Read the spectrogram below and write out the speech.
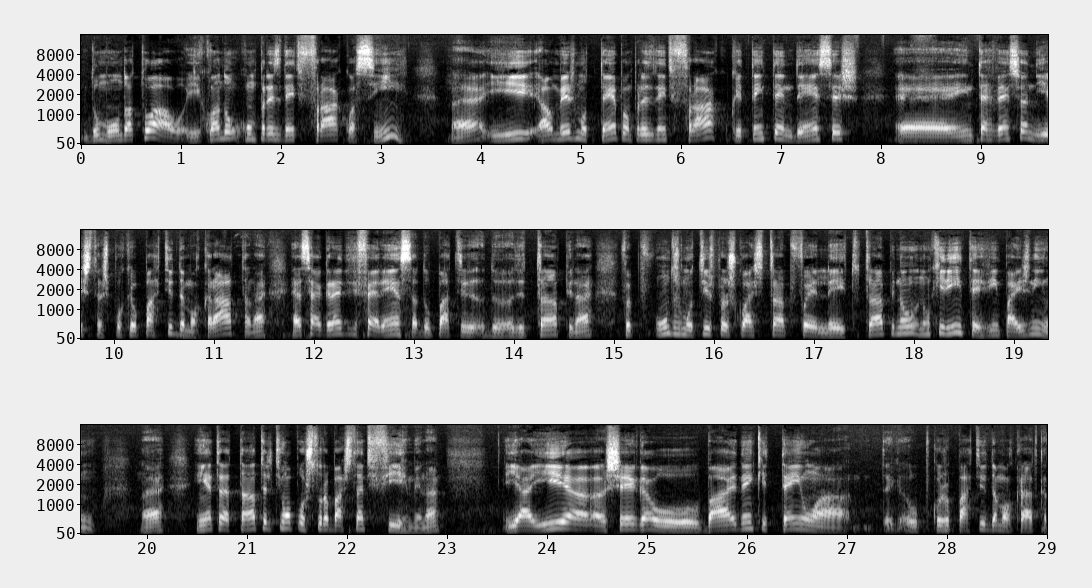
do mundo atual. E quando com um presidente fraco assim, né, e ao mesmo tempo é um presidente fraco que tem tendências é, intervencionistas, porque o Partido Democrata, né, essa é a grande diferença do partido do, de Trump, né, foi um dos motivos pelos quais Trump foi eleito. Trump não, não queria intervir em país nenhum, né, e entretanto ele tinha uma postura bastante firme, né. E aí ah, chega o Biden que tem uma cujo Partido Democrático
